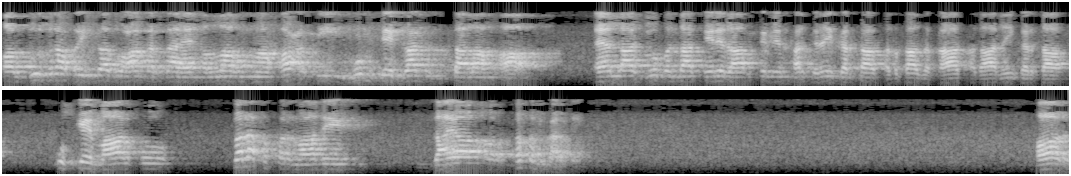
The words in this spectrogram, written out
اور دوسرا فرشتہ دعا کرتا ہے اللہ آتی من سے کن تالا اے اللہ، جو بندہ تیرے راستے میں خرچ نہیں کرتا، صدقہ زکات ادا نہیں کرتا اس کے مال کو طلب فرما دے، ضائع اور ختم کر دے۔ اور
